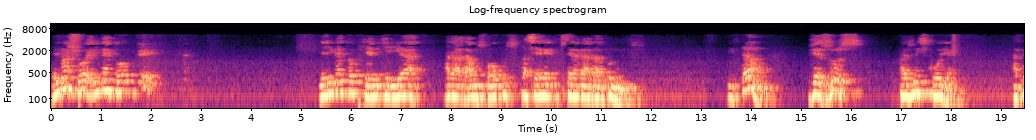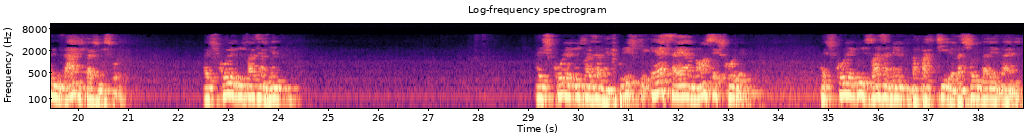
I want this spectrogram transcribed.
Ele não achou, ele inventou. Ele inventou porque ele queria agradar uns poucos para ser, ser agradado por muitos. Então, Jesus faz uma escolha. A Trindade faz uma escolha. A escolha do esvaziamento. A escolha do esvaziamento. Por isso que essa é a nossa escolha a escolha do esvaziamento, da partilha, da solidariedade,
